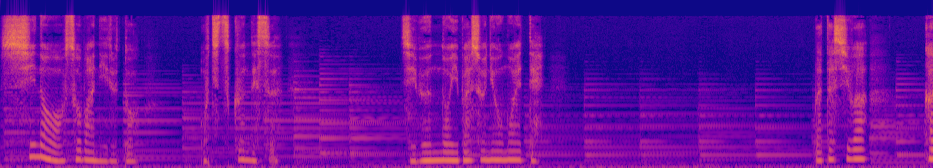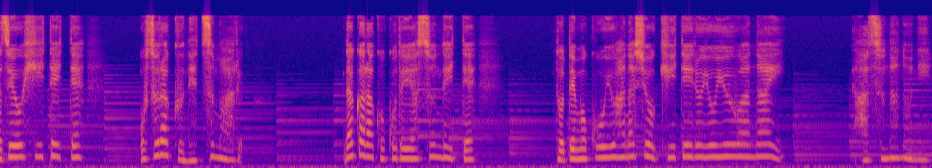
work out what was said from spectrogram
死のそばにいると落ち着くんです。自分の居場所に思えて私は風邪をひいていておそらく熱もある。だからここで休んでいてとてもこういう話を聞いている余裕はないはずなのに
